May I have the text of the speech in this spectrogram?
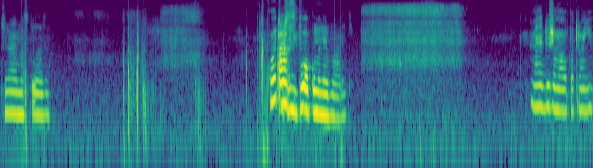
Починаємо з. Кого Ах, збоку мене валить. У мене дуже мало патронів.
